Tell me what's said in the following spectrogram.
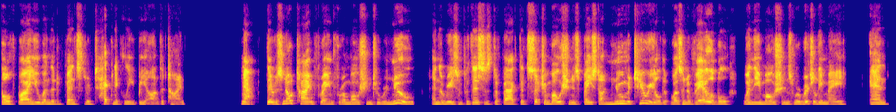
both by you and the defense, that are technically beyond the time now, there is no time frame for a motion to renew, and the reason for this is the fact that such a motion is based on new material that wasn't available when the motions were originally made, and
